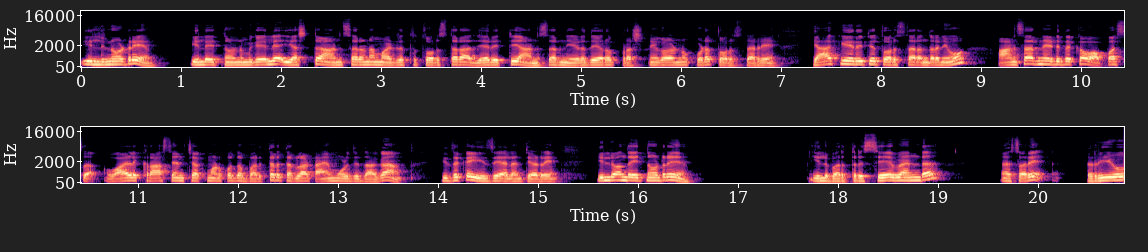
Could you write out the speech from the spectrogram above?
ಇಲ್ಲಿ ನೋಡ್ರಿ ಇಲ್ಲಿ ಐತೆ ನೋಡಿ ನಿಮಗೆ. ಇಲ್ಲಿ ಎಷ್ಟು ಆನ್ಸರನ್ನು ಮಾಡಿರ್ತ ತೋರಿಸ್ತಾರೆ, ಅದೇ ರೀತಿ ಆನ್ಸರ್ ನೀಡದೇ ಇರೋ ಪ್ರಶ್ನೆಗಳನ್ನು ಕೂಡ ತೋರಿಸ್ತಾರೆ ಯಾಕೆ ಈ ರೀತಿ ತೋರಿಸ್ತಾರೆ ಅಂದ್ರೆ ನೀವು ಆನ್ಸರ್ ನೀಡಿದಕ್ಕೆ ವಾಪಸ್ ಒಳ್ಳೆ ಕ್ರಾಸ್ ಏನು ಚೆಕ್ ಮಾಡ್ಕೋತ ಬರ್ತಿರ್ತಾರಲ್ಲ ಟೈಮ್ ಉಳಿದಿದ್ದಾಗ, ಇದಕ್ಕೆ ಈಸಿ ಅಲ್ಲ ಅಂತೇಳ್ರಿ ಇಲ್ಲಿ ಒಂದು ಐತೆ ನೋಡ್ರಿ. ಇಲ್ಲಿ ಬರ್ತಾರೆ ಸೇವ್ ಆ್ಯಂಡ್ ಸಾರಿ ರಿವ್ಯೂ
